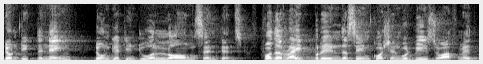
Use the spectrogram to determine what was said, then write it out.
Don't take the name, don't get into a long sentence. For the right brain, the same question would be, so Ahmed,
